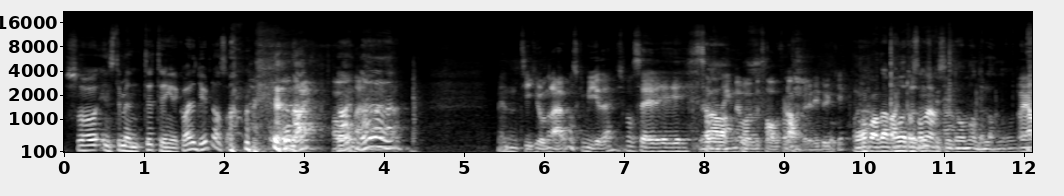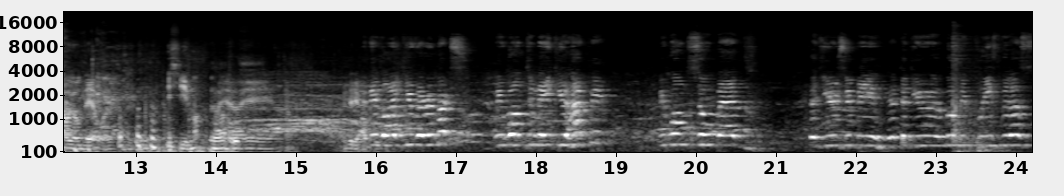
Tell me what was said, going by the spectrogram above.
Så instrumenter trenger ikke være dyrt, altså. oh, nei. Oh, Nei, nei, nei, nei, nei. Men ti kroner er jo ganske mye, det. Hvis man ser i sammenheng med hva vi betaler for det andre vi bruker. Ja, hva det er verdt og sånn, ja. si noe om andre land. Og ja, jo, det var det. I Kina. Ja. Jeg, ja. We like you very much. We want to make you happy. We want so bad that you should be that you will be pleased with us.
